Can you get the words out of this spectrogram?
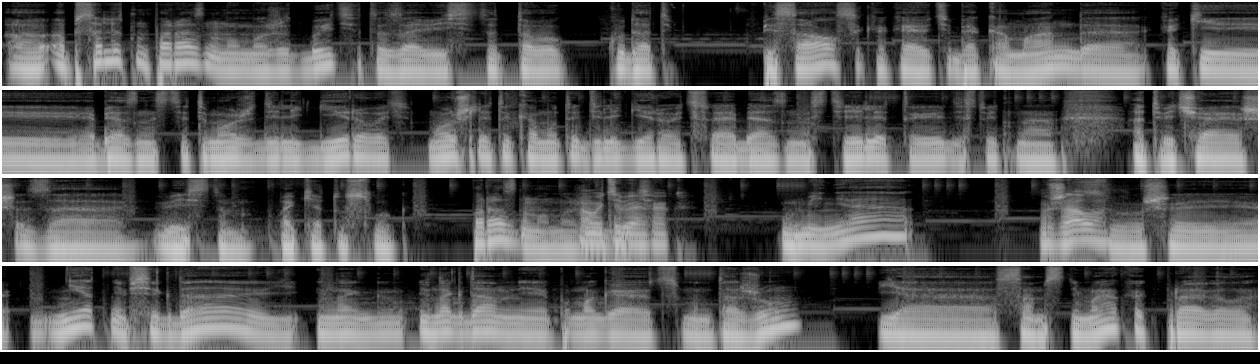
А, Абсолютно по-разному может быть. Это зависит от того, куда ты вписался, какая у тебя команда, какие обязанности ты можешь делегировать. Можешь ли ты кому-то делегировать свои обязанности, или ты действительно отвечаешь за весь там пакет услуг. По-разному может А у быть. тебя как? У меня Вжало? Слушай, нет, не всегда. Иног- Иногда мне помогают с монтажом. Я сам снимаю, как правило.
